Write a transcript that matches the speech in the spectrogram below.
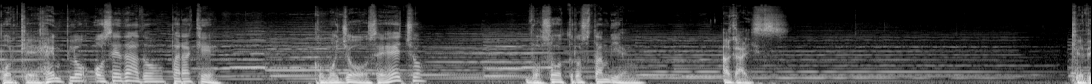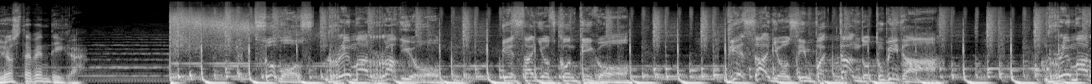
porque ejemplo os he dado para que, como yo os he hecho, vosotros también hagáis. Dios te bendiga. Somos Remar Radio. 10 años contigo. 10 años impactando tu vida. Remar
